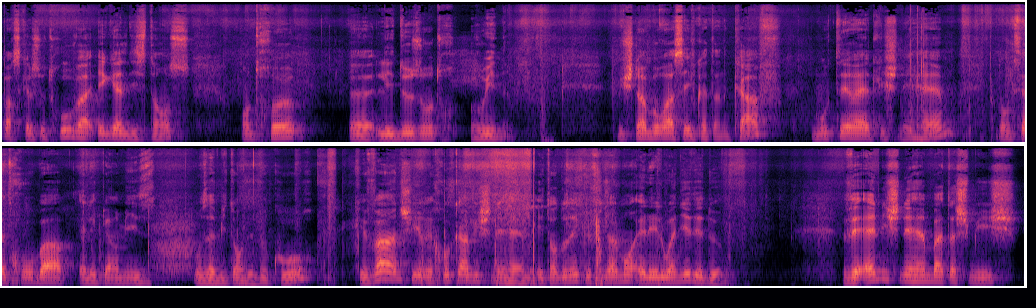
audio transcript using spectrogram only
parce qu'elle se trouve à égale distance entre euh, les deux autres ruines. Mishnabura Seif Katan Kaf, Muteret lishnehem. Donc cette rouba, elle est permise aux habitants des deux cours. Kevan shirechoka mishnehem, étant donné que finalement elle est éloignée des deux. Ve'en lishnehem batashmish,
